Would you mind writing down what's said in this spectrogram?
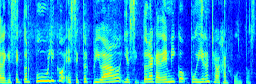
para que el sector público, el sector privado y el sector académico pudieran trabajar juntos.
